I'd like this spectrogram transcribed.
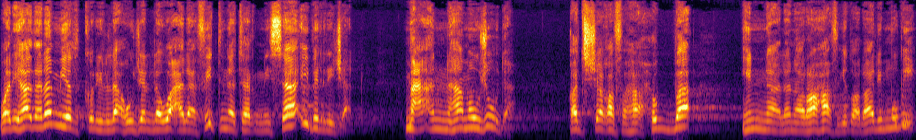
ولهذا لم يذكر الله جل وعلا فتنة النساء بالرجال مع أنها موجودة. قد شغفها حبا إنا لنراها في ضلال مبين.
